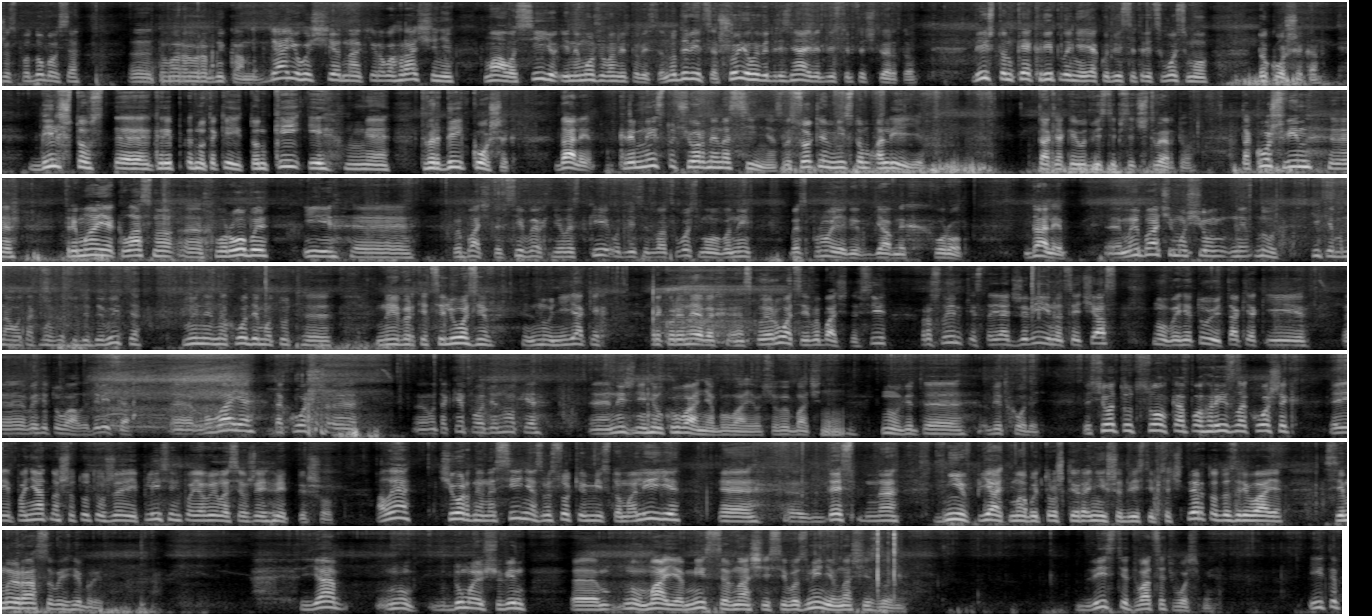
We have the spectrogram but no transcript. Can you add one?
дуже сподобався е, товаровиробникам. Я його ще на Кіровоградщині мало сію і не можу вам відповісти. Ну дивіться, що його відрізняє від 254-го. Більш тонке кріплення, як у 238-го до кошика. Більш товст, е, ну, такий тонкий і е, твердий кошик. Далі кремнисто чорне насіння з високим вмістом олії, так як і у 254-го. Також він тримає класно хвороби і е, ви бачите, всі верхні листки у 228-му вони без проявів явних хвороб. Далі е, ми бачимо, що ну, скільки нам отак можна сюди дивитися, ми не знаходимо тут е, ні вертицельозів, ну, ніяких прикореневих е, склерозів. Ви бачите, всі рослинки стоять живі і на цей час ну, вегетують так, як і е, вегетували. Дивіться, е, буває також е, отаке поодиноке нижнє гілкування буває, ось ви бачите. Ну, від, е, відходить. Все, тут совка погризла кошик, і понятно, що тут вже і плісінь появилася, вже і гриб пішов. Але чорне насіння з високим містом олії, е, е, десь на днів 5, мабуть, трошки раніше 254 дозріває, сімирасовий гібрид. Я ну, думаю, що він е, ну, має місце в нашій сівозміні, в нашій зоні. 228. І тепер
